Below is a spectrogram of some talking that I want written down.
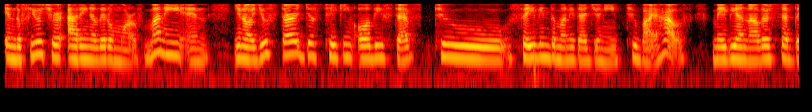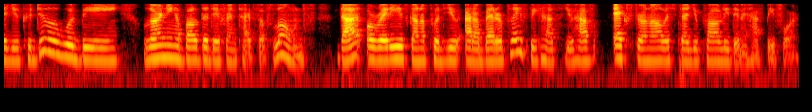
in the future adding a little more of money and you know you start just taking all these steps to saving the money that you need to buy a house Maybe another step that you could do would be learning about the different types of loans. That already is going to put you at a better place because you have extra knowledge that you probably didn't have before.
